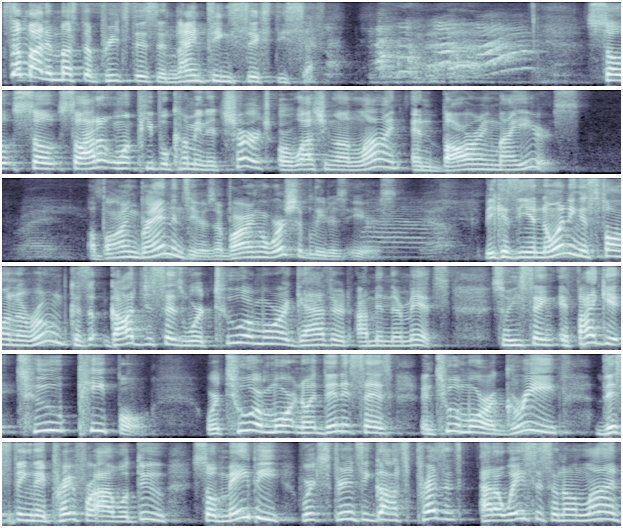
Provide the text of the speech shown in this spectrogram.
Somebody must have preached this in 1967. So, so, so I don't want people coming to church or watching online and borrowing my ears, or borrowing Brandon's ears, or barring a worship leader's ears. Wow. Because the anointing is falling in the room because God just says, where two or more are gathered, I'm in their midst. So he's saying, if I get two people, where two or more, no, then it says, and two or more agree, this thing they pray for, I will do. So maybe we're experiencing God's presence at Oasis and online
